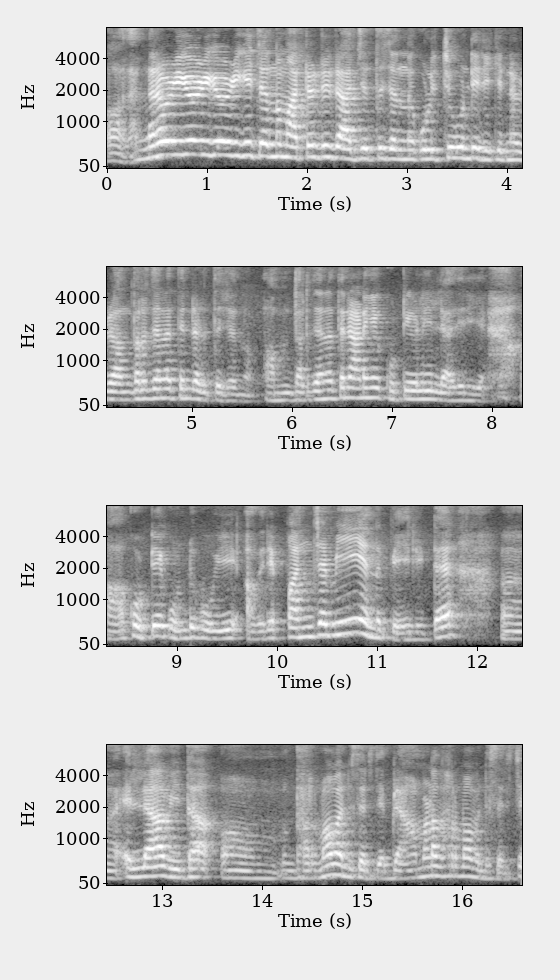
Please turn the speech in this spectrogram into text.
അതങ്ങനെ ഒഴുകി ഒഴുകി ഒഴുകി ചെന്ന് മറ്റൊരു രാജ്യത്ത് ചെന്ന് കുളിച്ചുകൊണ്ടിരിക്കുന്ന ഒരു അന്തർജനത്തിന്റെ അടുത്ത് ചെന്നു. അന്തർജനത്തിനാണെങ്കിൽ കുട്ടികളില്ലാതിരിക്കുക ആ കുട്ടിയെ കൊണ്ടുപോയി അവരെ പഞ്ചമി എന്ന് പേരിട്ട് എല്ലാവിധ ഉം, ധർമ്മം അനുസരിച്ച് ബ്രാഹ്മണ ധർമ്മം അനുസരിച്ച്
